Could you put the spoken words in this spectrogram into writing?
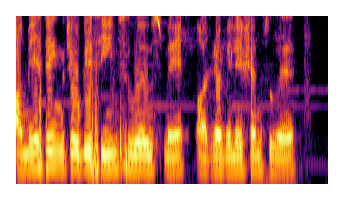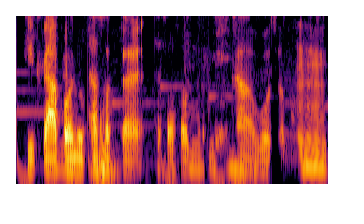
अमेजिंग जो भी सीन्स हुए उसमें और रेवलेशंस हुए कि क्या कौन उठा सकता है ऐसा सब। हाँ वो सब।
